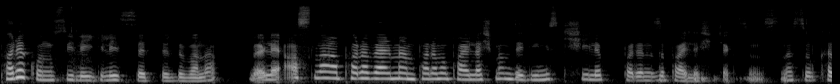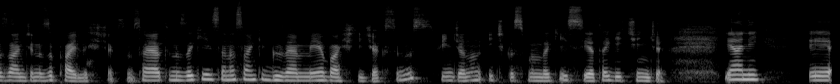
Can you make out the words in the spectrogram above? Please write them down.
Para konusuyla ilgili hissettirdi bana. Böyle asla para vermem, paramı paylaşmam dediğiniz kişiyle paranızı paylaşacaksınız. Nasıl kazancınızı paylaşacaksınız. Hayatınızdaki insana sanki güvenmeye başlayacaksınız. Fincanın iç kısmındaki hissiyata geçince. Yani e,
